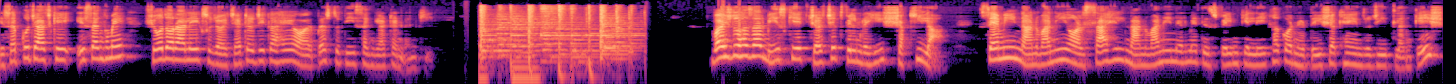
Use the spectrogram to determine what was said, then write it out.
ये सब कुछ आज के इस अंक में शोध और आलेख सुजॉय चैटर्जी का है और प्रस्तुति संज्ञा टंडन की। वर्ष 2020 की एक चर्चित फ़िल्म रही शकीला। सेमी नानवानी और साहिल नानवानी निर्मित इस फ़िल्म के लेखक और निर्देशक हैं इंद्रजीत लंकेश,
